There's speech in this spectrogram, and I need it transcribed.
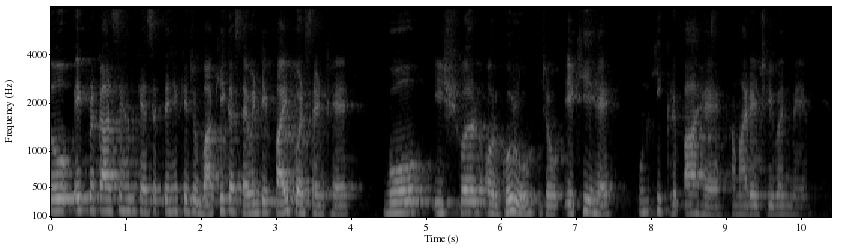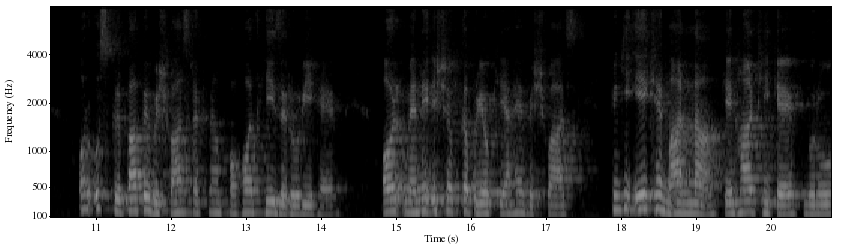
तो एक प्रकार से हम कह सकते हैं कि जो बाकी का 75 परसेंट है, वो ईश्वर और गुरु जो एक ही है, उनकी कृपा है हमारे जीवन में। और उस कृपा पे विश्वास रखना बहुत ही ज़रूरी है। और मैंने इस शब्द का प्रयोग किया है विश्वास, क्योंकि एक है मानना कि हाँ ठीक है, गुरु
